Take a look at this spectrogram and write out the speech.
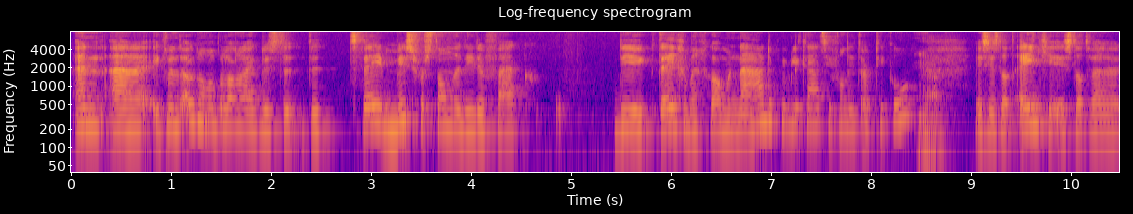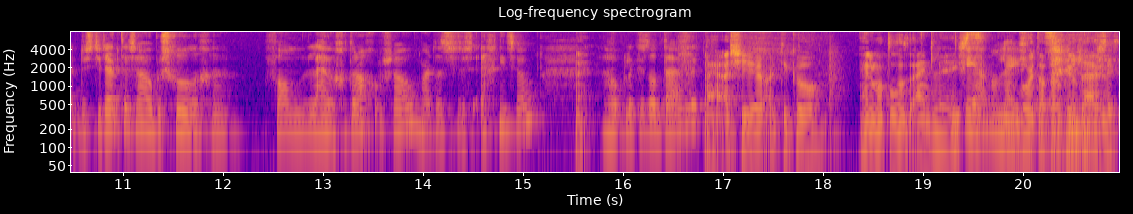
En eh, ik vind het ook nog wel belangrijk, dus de, de twee misverstanden die er vaak, die ik tegen ben gekomen na de publicatie van dit artikel, Ja, is, is dat eentje is dat we de studenten zouden beschuldigen van lui gedrag of zo, maar dat is dus echt niet zo. Nee. Hopelijk is dat duidelijk. nou ja, als je je artikel helemaal tot het eind leest, Ja, dan lees je wordt dat ook heel duidelijk.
